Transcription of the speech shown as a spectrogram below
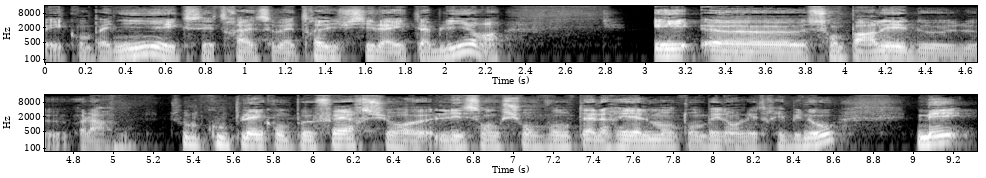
et compagnie, et que c'est très, ça va être très difficile à établir. Et sans parler de, voilà, tout le couplet qu'on peut faire sur les sanctions vont-elles réellement tomber dans les tribunaux. Mais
